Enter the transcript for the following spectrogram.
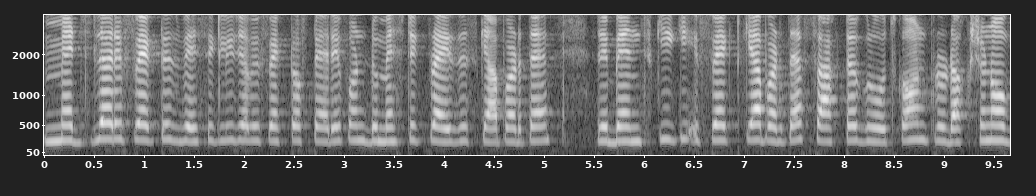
मेड्सलर इफ़ेक्ट इज़ बेसिकली जब effect of tariff on domestic prices क्या पड़ता है? रिबेंसकी की इफ़ेक्ट क्या पड़ता है? फैक्टर ग्रोथ का ऑन प्रोडक्शन ऑफ़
